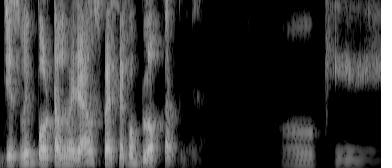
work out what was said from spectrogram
जिस भी पोर्टल में जाए उस पैसे को ब्लॉक कर दिया जाए। ओके।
